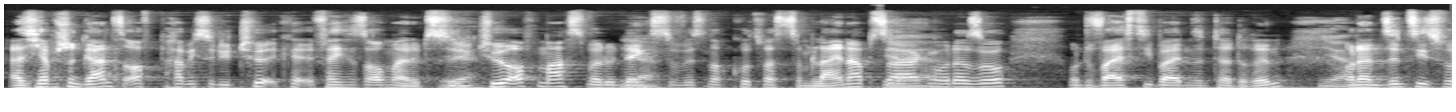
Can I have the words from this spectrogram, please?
Also ich habe schon ganz oft, habe ich so die Tür, vielleicht das auch mal, dass du Ja. die Tür aufmachst, weil du denkst, Ja. du willst noch kurz was zum Line-Up sagen ja. oder so und du weißt, die beiden sind da drin und dann sind sie so,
